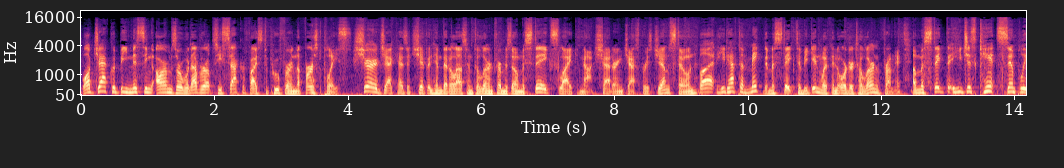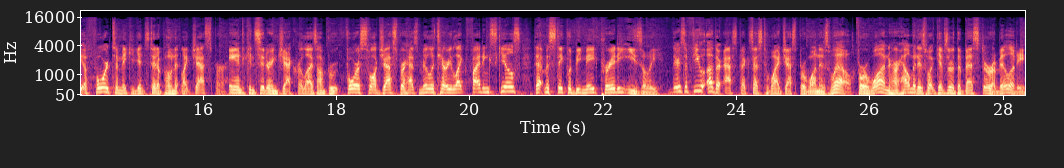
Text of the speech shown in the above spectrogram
while Jack would be missing arms or whatever else he sacrificed to poof her in the first place. Sure, Jack has a chip in him that allows him to learn from his own mistakes, like not shattering Jasper's gemstone, but he'd have to make the mistake to begin with in order to learn from it. A mistake that he just can't simply afford to make against an opponent like Jasper. And considering Jack relies relies on brute force while Jasper has military-like fighting skills, that mistake would be made pretty easily. There's a few other aspects as to why Jasper won as well. For one, her helmet is what gives her the best durability,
